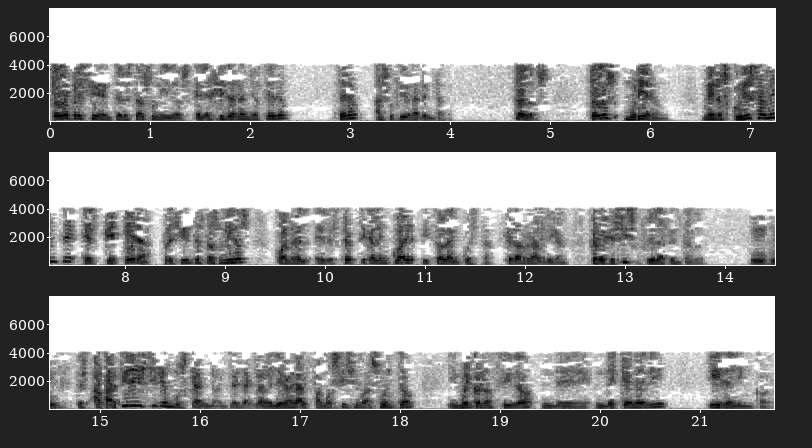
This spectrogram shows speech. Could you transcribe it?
Todo presidente de los Estados Unidos elegido en año cero, cero ha sufrido un atentado. Todos. Todos murieron. Menos curiosamente el que era presidente de Estados Unidos cuando el, el Skeptical Inquirer hizo la encuesta, que era Ronald Reagan, pero que sí sufrió el atentado. Entonces, a partir de ahí siguen buscando. Entonces, ya claro, llegan al famosísimo asunto y muy conocido de, de Kennedy y de Lincoln.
